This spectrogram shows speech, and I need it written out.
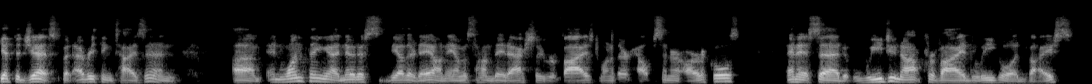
get the gist, but everything ties in. Um, and one thing I noticed the other day on Amazon, they'd actually revised one of their help center articles, and it said, "We do not provide legal advice,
